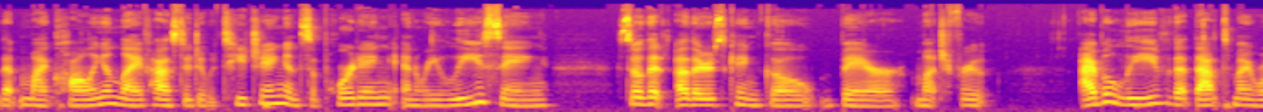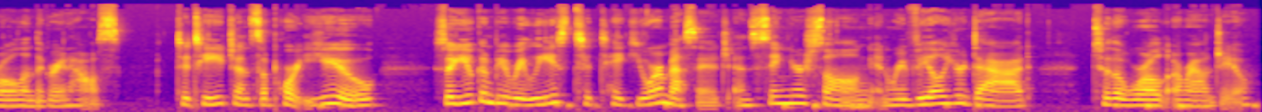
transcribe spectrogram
that my calling in life has to do with teaching and supporting and releasing so that others can go bear much fruit. I believe that that's my role in the greenhouse to teach and support you so you can be released to take your message and sing your song and reveal your dad to the world around you.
